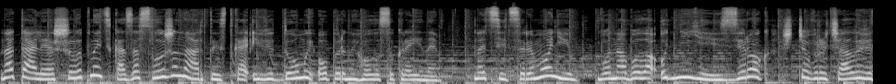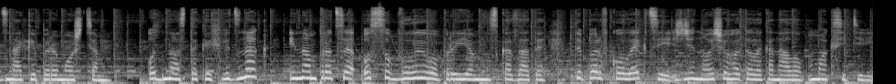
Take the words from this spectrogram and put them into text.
Наталія Шелепницька заслужена артистка і відомий оперний голос України. На цій церемонії вона була однією з зірок, що вручали відзнаки переможцям. Одна з таких відзнак, і нам про це особливо приємно сказати. Тепер в колекції жіночого телеканалу Максі ТІВІ.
